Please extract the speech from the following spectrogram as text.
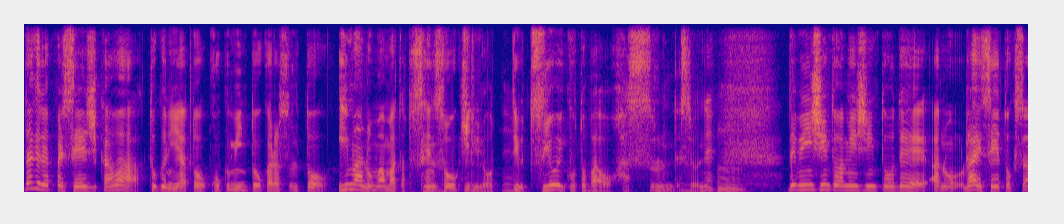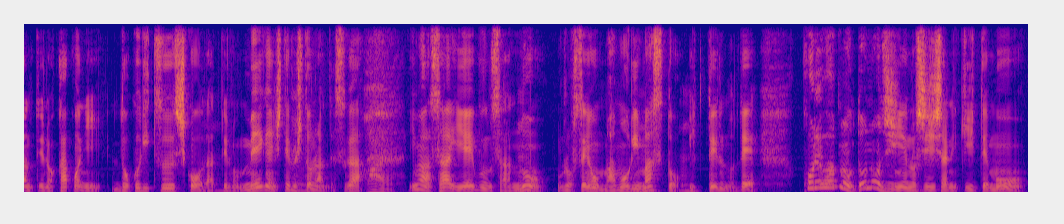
だけどやっぱり政治家は、特に野党・国民党からすると、今のままだと戦争起きるよっていう強い言葉を発するんですよね。で、民進党は民進党で、あの、来清徳さんっていうのは過去に独立志向だっていうのを明言してる人なんですが、はい。今は蔡英文さんの路線を守りますと言っているので、これはもうどの陣営の支持者に聞いても、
